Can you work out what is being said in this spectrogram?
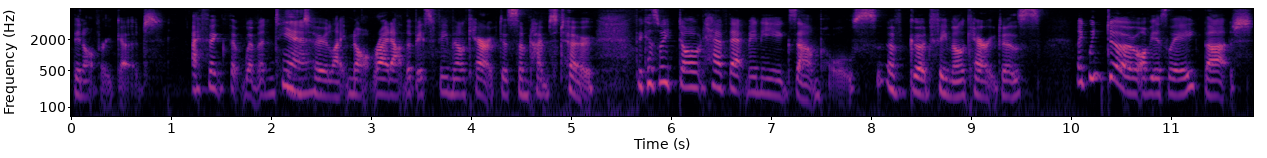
they're not very good. I think that women tend Yeah. to like not write out the best female characters sometimes too, because we don't have that many examples of good female characters. Like we do, obviously, but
